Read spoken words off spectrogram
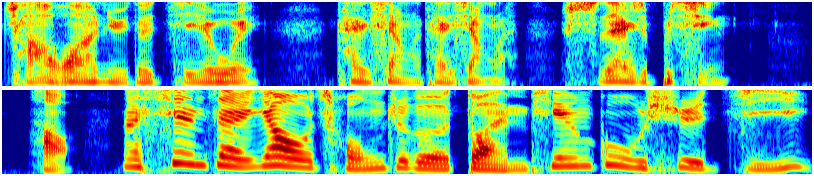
茶花女的结尾，太像了，太像了，实在是不行。好，那现在要从这个短篇故事集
